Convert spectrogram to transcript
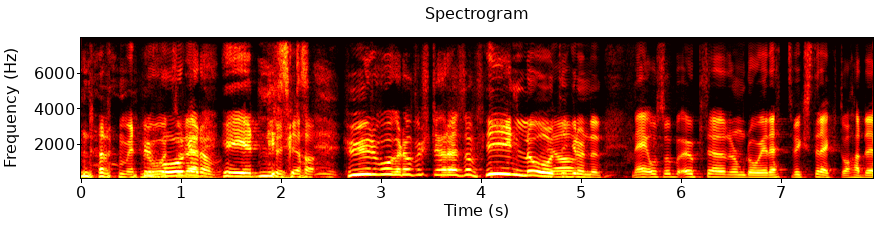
ändrar de en Hur låt vågar sådär de? hedniskt? Ja. Hur vågar de förstöra en så fin låt Ja. i grunden? Nej, och så uppträdde de då i Rättviksdräkt och hade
